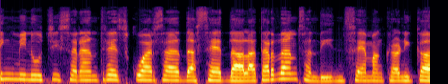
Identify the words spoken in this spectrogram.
5 minuts i seran 3 quarts de 7 de la tarda. Ens endinsem en crònica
